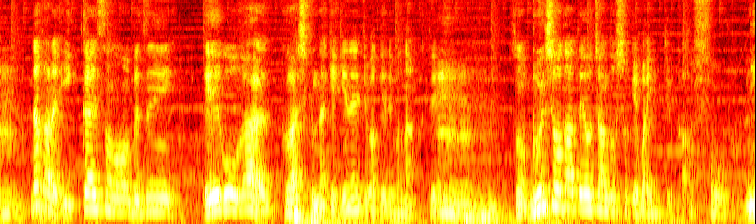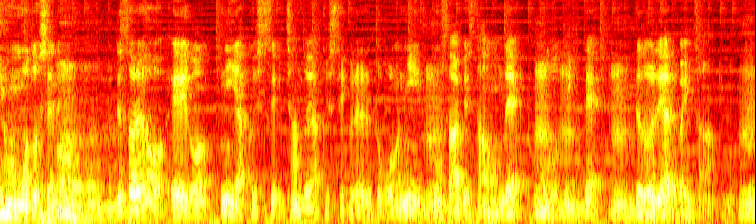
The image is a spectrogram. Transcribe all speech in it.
んうん。だから一回その別に英語が詳しくなきゃいけないってわけではなくて、うんうんうん。その文章立てをちゃんとしとけばいいっていうかね。日本語としてね、うんうんうん。でそれを英語に訳してちゃんと訳してくれるところにうん。このサービス頼んで戻ってきて、うんうんでそれでやればいいかなと思って、うんうん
